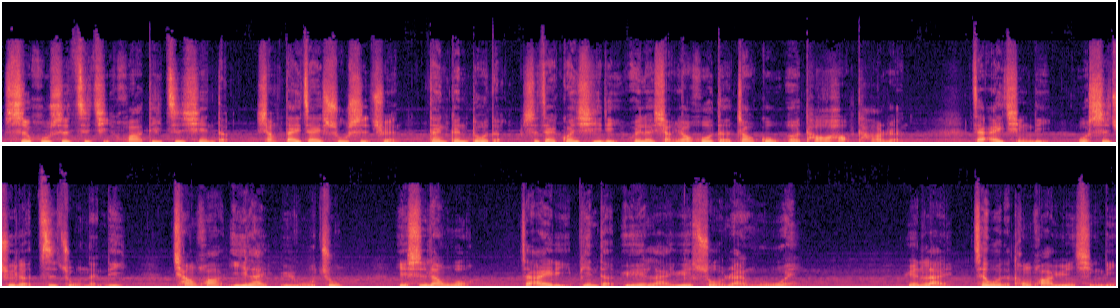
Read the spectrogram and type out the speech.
似乎是自己画地自限的，想待在舒适圈，但更多的是在关系里，为了想要获得照顾而讨好他人。在爱情里。我失去了自主能力，强化依赖与无助，也是让我在爱里变得越来越索然无味。原来，在我的童话原型里，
